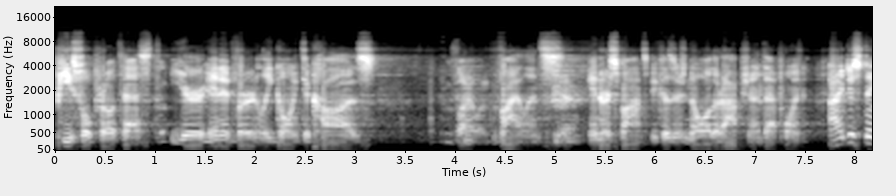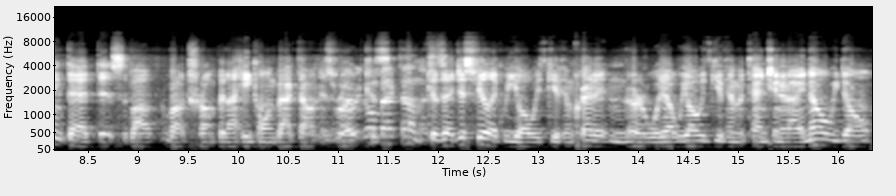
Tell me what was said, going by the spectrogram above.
peaceful protest, you're inadvertently going to cause Violent. violence in response because there's no other option at that point. I just think that this about about Trump, and I hate going back down his road. Why are we going back down this? Because I just feel like we always give him credit, and or we we always give him attention, and I know we don't,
